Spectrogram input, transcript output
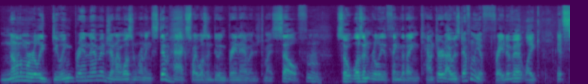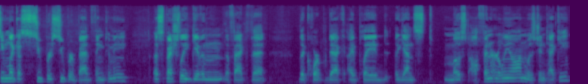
none of them were really doing brain damage, and I wasn't running stim hacks, so I wasn't doing brain damage to myself. So it wasn't really a thing that I encountered. I was definitely afraid of it. Like, it seemed like a super super bad thing to me, especially given the fact that the corp deck I played against most often early on was Jinteki.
